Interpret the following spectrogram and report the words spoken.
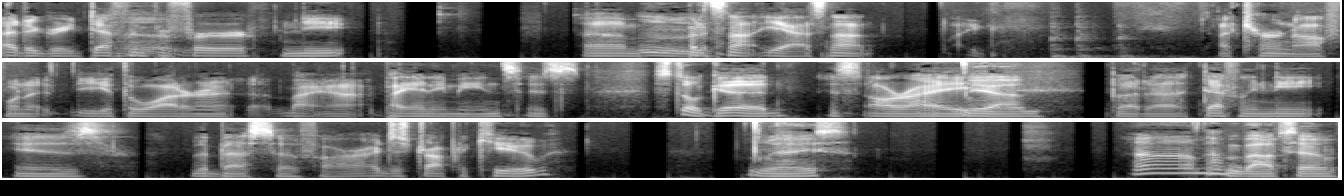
I'd agree. Definitely Um, prefer neat. Um, Mm. but it's not. Yeah, it's not like a turn off when it you get the water in it by by any means. It's still good. It's all right. Yeah. But uh, definitely neat is the best so far. I just dropped a cube. Nice. Um, I'm about to.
